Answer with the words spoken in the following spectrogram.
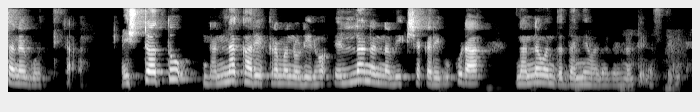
ಚೆನ್ನಾಗಿ ಓದ್ತೀರಾ? ಇಷ್ಟೊತ್ತು ನನ್ನ ಕಾರ್ಯಕ್ರಮ ನೋಡಿರೋ ಎಲ್ಲ ನನ್ನ ವೀಕ್ಷಕರಿಗೂ ಕೂಡ ನನ್ನ ಒಂದು ಧನ್ಯವಾದಗಳನ್ನು ತಿಳಿಸ್ತೀನಿ.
